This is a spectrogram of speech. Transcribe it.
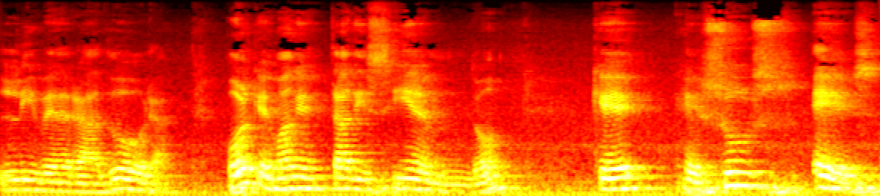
liberadora. Porque Juan está diciendo que Jesús es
